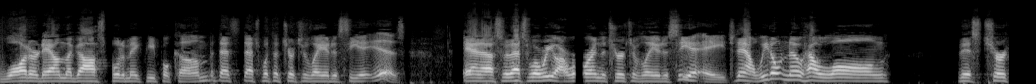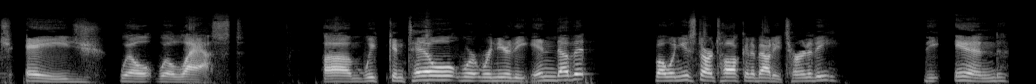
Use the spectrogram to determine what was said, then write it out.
water down the gospel to make people come. But that's that's what the Church of Laodicea is, and uh, so that's where we are. We're in the Church of Laodicea age. Now we don't know how long this church age will will last. Um, we can tell we're, we're near the end of it, but when you start talking about eternity, the end,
